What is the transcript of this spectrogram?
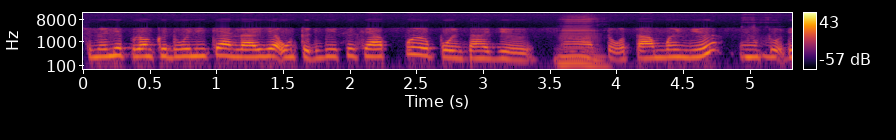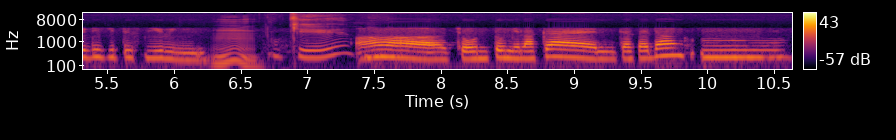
sebenarnya peluang kedua ni kan layak untuk diberi sesiapa pun sahaja. Hmm. Ha, terutamanya hmm. untuk diri kita sendiri. Hmm. Okey. Ah, contohnya lah kan, kadang-kadang hmm,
